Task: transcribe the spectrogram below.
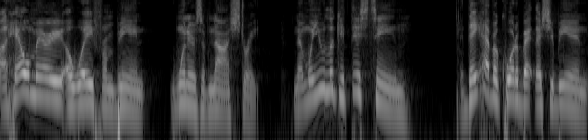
a Hail Mary away from being winners of nine straight. Now, when you look at this team, they have a quarterback that should be in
